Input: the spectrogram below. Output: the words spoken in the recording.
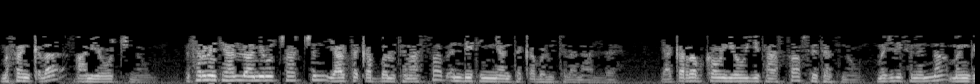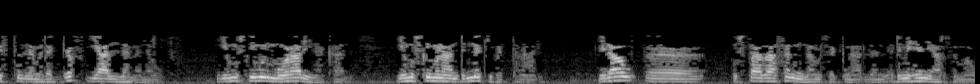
መፈንቅለ አሚሮች ነው። እስር ቤት ያሉ አሚሮቻችን ያልተቀበሉትን ሀሳብ እንዴት እኛን ተቀበሉ ትለናለህ? ያቀረብከውን የውይይት ሀሳብ ስህተት ነው። መጅሊስንና መንግስትን ለመደገፍ ያለመ ነው። የሙስሊሙን ሞራል ይነካል። የሙስሊሙን አንድነት ይበትናል። ሌላው ኡስታዝ ሀሰን እናመሰግናለን። እድሜህን ያርዝመው፣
